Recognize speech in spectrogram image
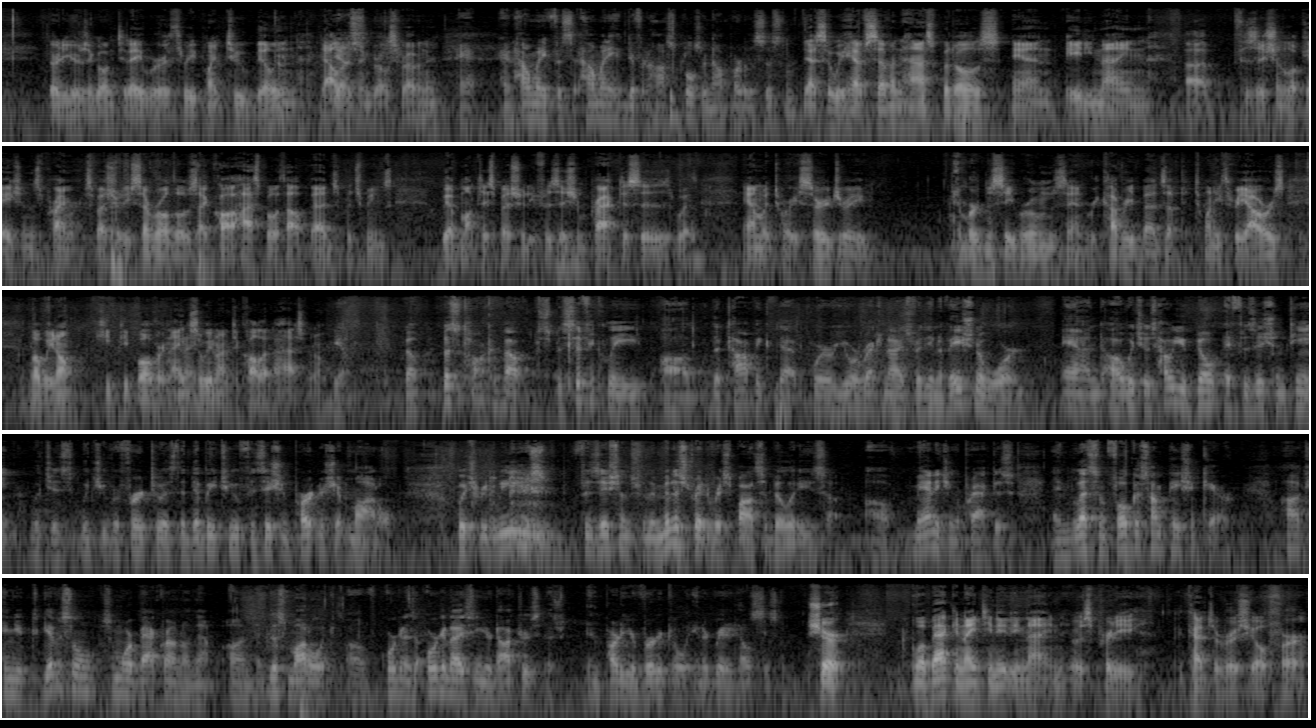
30 years ago, and today we're $3.2 billion yes. in gross revenue. And, and how many how many different hospitals are now part of the system? Yeah, so we have seven hospitals and 89 uh, physician locations, primary specialty. Several of those I call hospital without beds, which means we have multi specialty physician practices with ambulatory surgery, emergency rooms, and recovery beds up to 23 hours. But we don't keep people overnight, right. so we don't have to call it a hospital. Yeah. Well, let's talk about specifically uh, the topic that where you were recognized for the Innovation Award and uh, which is how you built a physician team, which is which you referred to as the W2 physician partnership model, which relieves physicians from the administrative responsibilities of managing a practice and lets them focus on patient care. Uh, can you give us little, some more background on that, on this model of organiz- organizing your doctors as in part of your vertical integrated health system? Sure. Well, back in 1989, it was pretty controversial for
